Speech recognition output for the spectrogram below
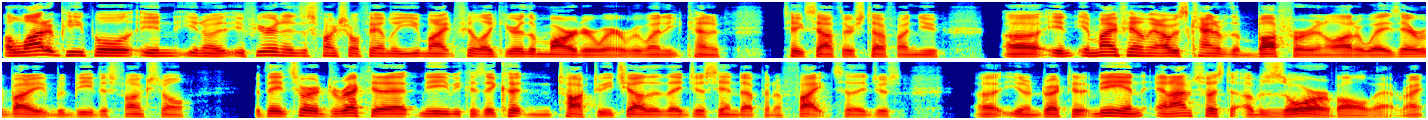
a lot of people in you know if you're in a dysfunctional family you might feel like you're the martyr where everybody kind of takes out their stuff on you uh, in in my family i was kind of the buffer in a lot of ways everybody would be dysfunctional but they'd sort of direct it at me because they couldn't talk to each other they just end up in a fight so they just uh, you know directed at me and, and i'm supposed to absorb all that right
